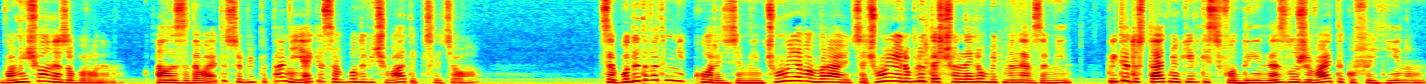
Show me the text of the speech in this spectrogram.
Вам нічого не заборонено. Але задавайте собі питання, як я себе буду відчувати після цього. Це буде давати мені користь взамін. Чому я вибираю це? Чому я люблю те, що не любить мене взамін? Пийте достатню кількість води, не зловживайте кофеїном,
